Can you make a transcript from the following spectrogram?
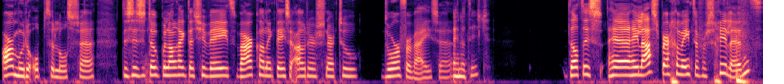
armoede op te lossen. Dus is het ook belangrijk dat je weet waar kan ik deze ouders naartoe doorverwijzen. En dat is? Dat is helaas per gemeente verschillend.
